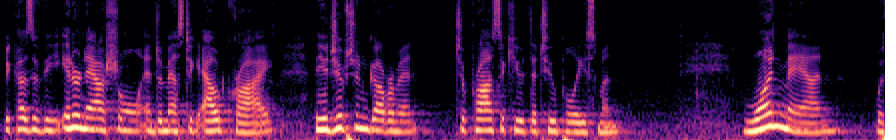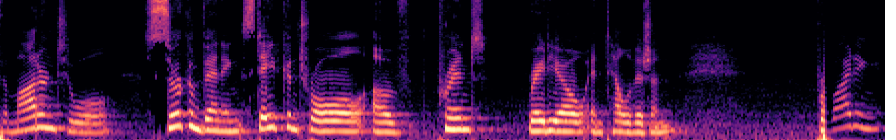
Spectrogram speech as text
because of the international and domestic outcry, the Egyptian government to prosecute the two policemen one man with a modern tool circumventing state control of print, radio, and television, providing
